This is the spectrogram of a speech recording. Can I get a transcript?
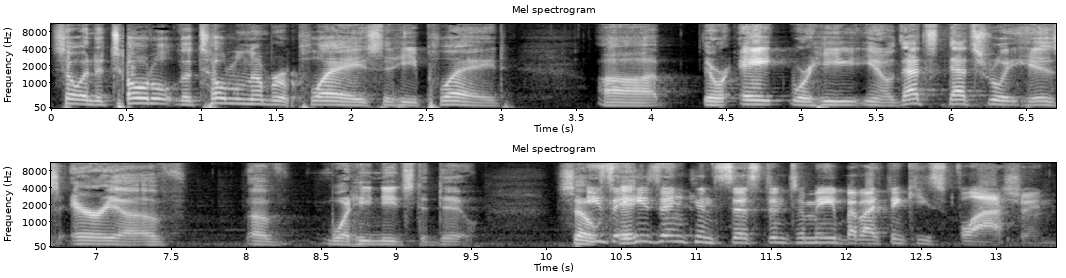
so in the total the total number of plays that he played, uh, there were eight where he, you know, that's that's really his area of of what he needs to do. So he's it- he's inconsistent to me, but I think he's flashing.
